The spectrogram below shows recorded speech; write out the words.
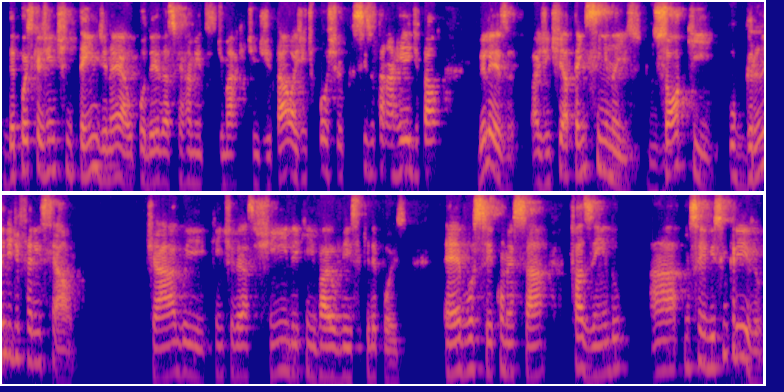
depois que a gente entende, né, o poder das ferramentas de marketing digital, a gente, poxa, eu preciso estar na rede e tal. Beleza, a gente até ensina isso. Uhum. Só que o grande diferencial, Thiago e quem estiver assistindo e quem vai ouvir isso aqui depois, é você começar fazendo a, um serviço incrível,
